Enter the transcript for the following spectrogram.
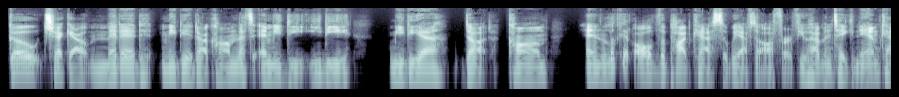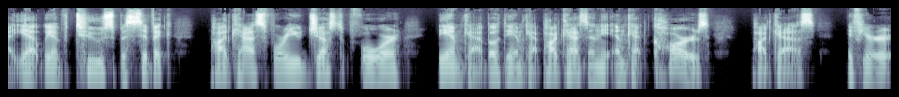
go check out mededmedia.com. That's M E D E D media.com and look at all the podcasts that we have to offer. If you haven't taken the MCAT yet, we have two specific podcasts for you just for the MCAT, both the MCAT podcast and the MCAT Cars podcast. If you're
